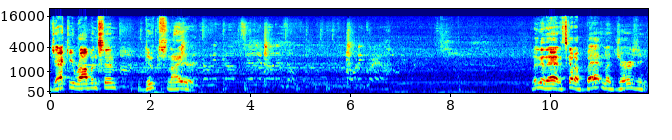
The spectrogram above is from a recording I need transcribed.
Jackie Robinson, Duke Snider. Look at that. It's got a bat and a jersey.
